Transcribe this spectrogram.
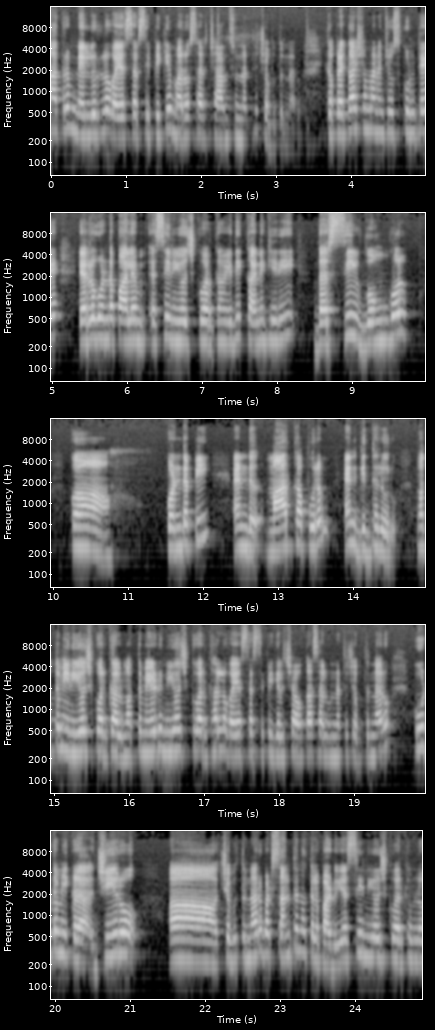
మాత్రం నెల్లూరులో వైఎస్ఆర్సీపీకి మరోసారి ఛాన్స్ ఉన్నట్లు చెబుతున్నారు. ఇక ప్రకాశం మనం చూసుకుంటే ఎర్రగొండపాలెం ఎస్సీ నియోజకవర్గం ఇది. Kanigiri Darsi Ongole Kondapi and Markapuram and Giddalur. మొత్తం ఈ నియోజకవర్గాలు మొత్తం ఏడు నియోజకవర్గాల్లో వైఎస్ఆర్సీపీ గెలిచే అవకాశాలు ఉన్నట్లు చెబుతున్నారు. కూటమి ఇక్కడ జీరో చెబుతున్నారు. బట్ సంతనూతలపాడు ఎస్సీ నియోజకవర్గంలో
